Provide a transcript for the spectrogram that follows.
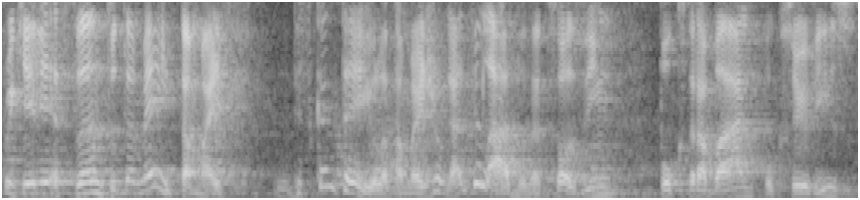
porque ele é santo também, está mais de escanteio, está mais jogado de lado, né? sozinho, pouco trabalho, pouco serviço.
